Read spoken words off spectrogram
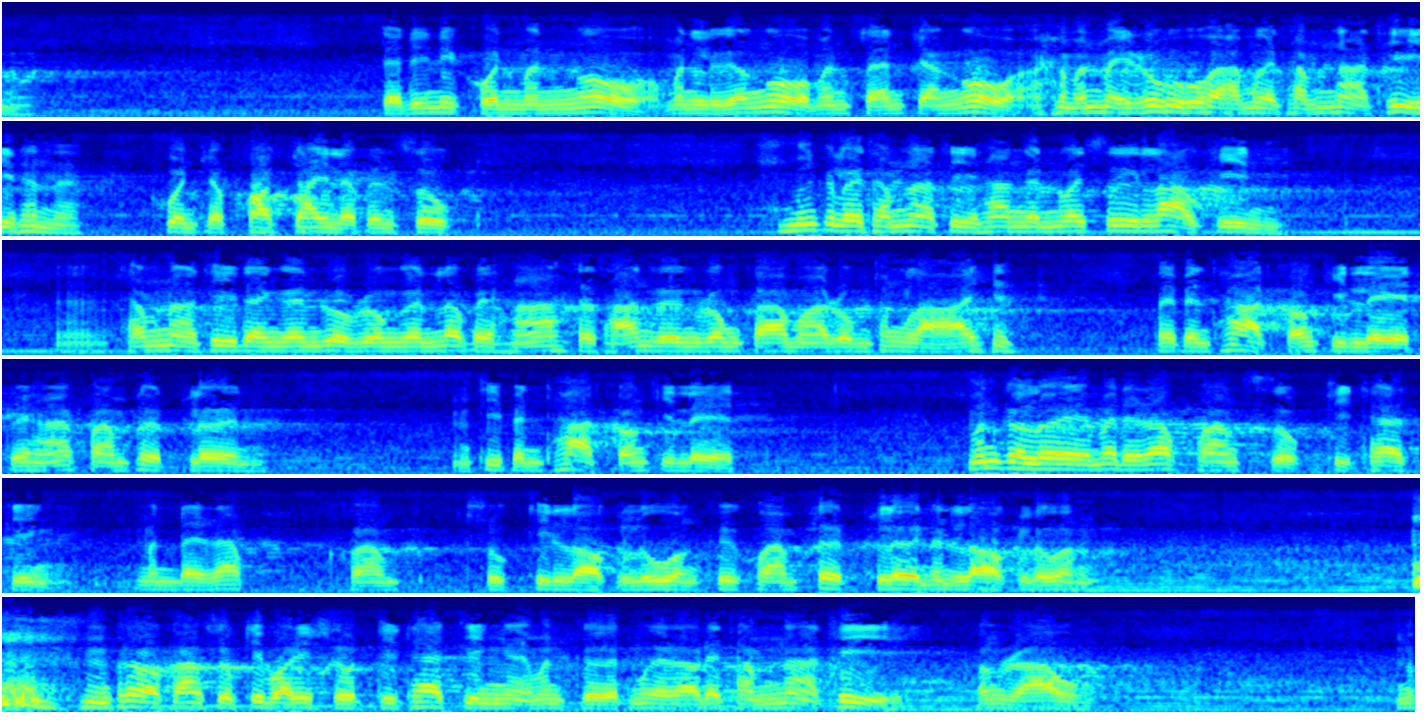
แต่ที่นี่คนมันโง่ มันเหลือโง่ มันแสนจะโง่ มันไม่รู้ว่าเมื่อทำหน้าที่นั่นนะควรจะพอใจแหละเป็นสุข มันก็เลยทำหน้าที่หาเงินไว้ซื้อเหล้ากินทำหน้าที่ได้เงินรวบรวมเงินแล้วไปหาสถานเริงรมกามารมทั้งหลาย ไปเป็นทาสของกิเลสไปหาความเพลิดเพลิน ที่เป็นทาสของกิเลส มันก็เลยไม่ได้รับความสุขที่แท้จริง มันได้รับความสุขที่หลอกลวง คือความเพลิดเพลินนั้นหลอกลวง เพราะความสุขที่บริสุทธิ์ที่แท้จริงมันเกิดเมื่อเราได้ทำหน้าที่ของเรา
